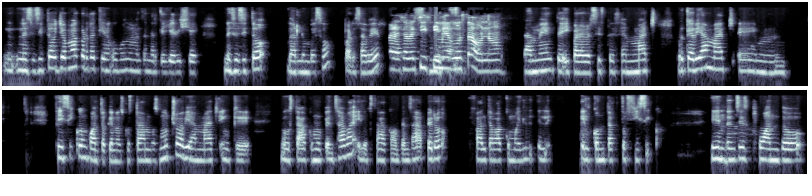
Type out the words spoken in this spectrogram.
Necesito, yo me acuerdo que hubo un momento en el que yo dije, necesito darle un beso para saber. Para saber si, si me gusta o no. Exactamente, y para ver si este es el match, porque había match em, físico en cuanto a que nos gustábamos mucho, había match en que me gustaba como pensaba y le gustaba como pensaba, pero faltaba como el, el contacto físico. Y entonces cuando,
